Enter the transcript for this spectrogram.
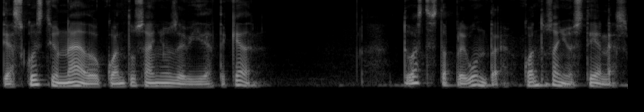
¿Te has cuestionado cuántos años de vida te quedan? Tú hazte esta pregunta, ¿cuántos años tienes?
